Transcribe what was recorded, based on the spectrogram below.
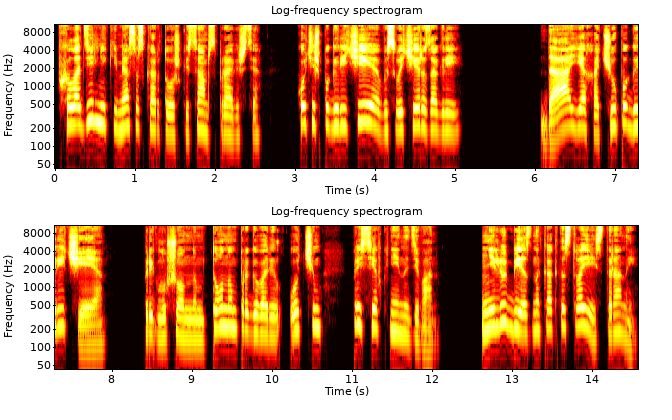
«В холодильнике мясо с картошкой, сам справишься. Хочешь погорячее, в СВЧ разогрей». «Да, я хочу погорячее», — приглушенным тоном проговорил отчим, присев к ней на диван. «Нелюбезно как-то с твоей стороны.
